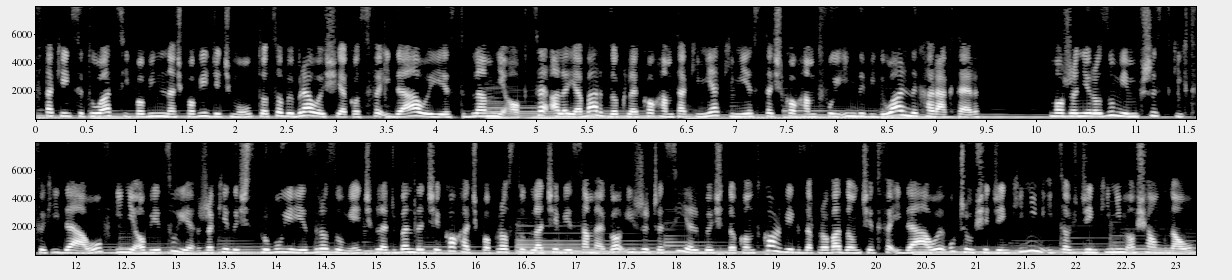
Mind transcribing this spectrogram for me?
W takiej sytuacji powinnaś powiedzieć mu, to co wybrałeś jako swe ideały jest dla mnie obce, ale ja bardzo kle kocham takim jakim jesteś, kocham twój indywidualny charakter. Może nie rozumiem wszystkich Twych ideałów i nie obiecuję, że kiedyś spróbuję je zrozumieć, lecz będę Cię kochać po prostu dla Ciebie samego i życzę Ciel, byś dokądkolwiek zaprowadzą Cię Twe ideały, uczył się dzięki nim i coś dzięki nim osiągnął.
